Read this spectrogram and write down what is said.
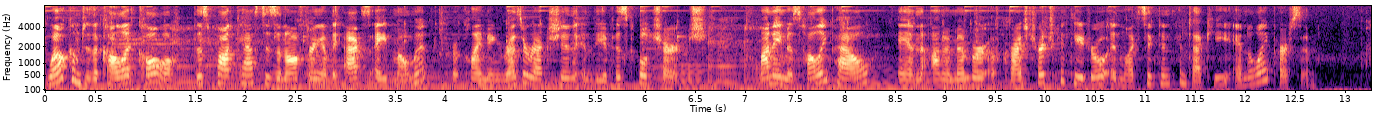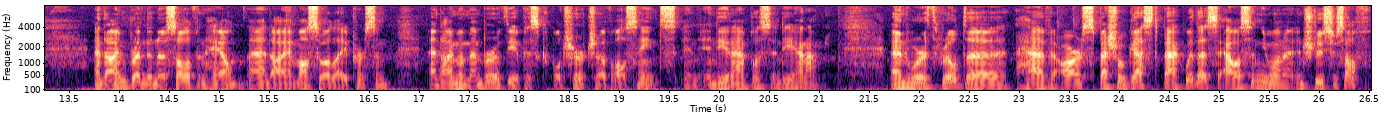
Welcome to the Collect Call. This podcast is an offering of the Acts 8 moment, proclaiming resurrection in the Episcopal Church. My name is Holli Powell, and I'm a member of Christ Church Cathedral in Lexington, Kentucky, and a layperson. And I'm Brendan O'Sullivan Hale, and I am also a layperson, and I'm a member of the Episcopal Church of All Saints in Indianapolis, Indiana. And we're thrilled to have our special guest back with us. Allison, you want to introduce yourself?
